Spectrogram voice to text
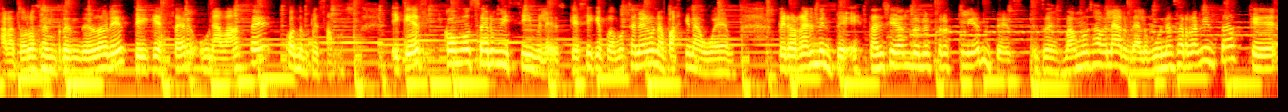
para todos los emprendedores tiene que ser un avance cuando empezamos. Y que es cómo ser visibles. Que sí, que podemos tener una página web, pero realmente están llegando nuestros clientes. Entonces vamos a hablar de algunas herramientas que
